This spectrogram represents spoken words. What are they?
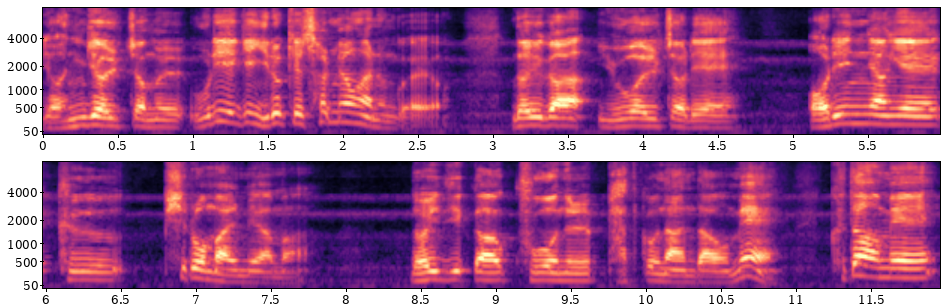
연결점을 우리에게 이렇게 설명하는 거예요. 너희가 6월절에 어린 양의 그 피로 말미암아 너희가 구원을 받고 난 다음에 그 다음에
